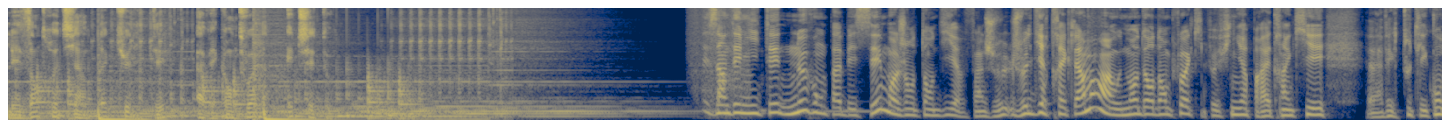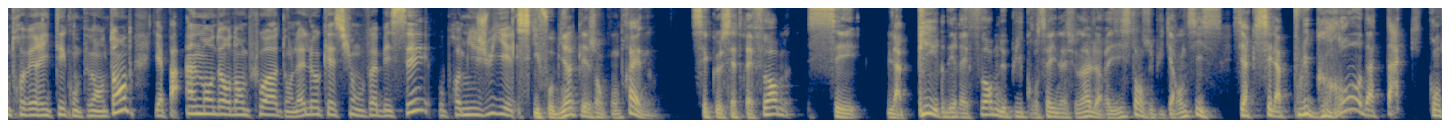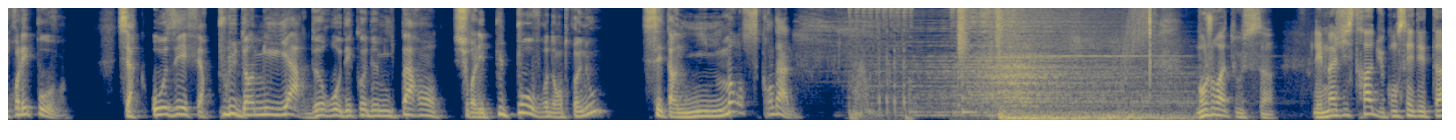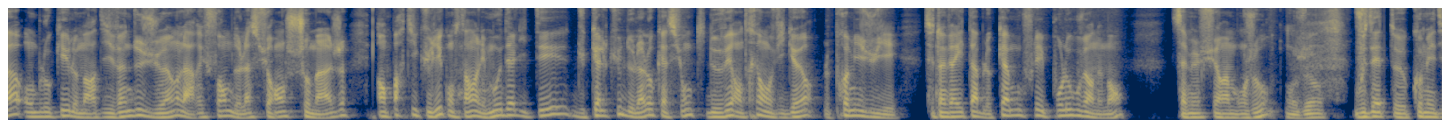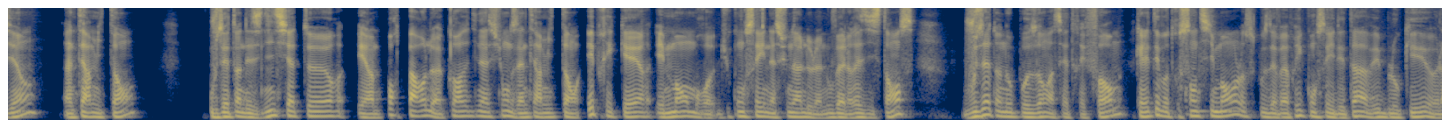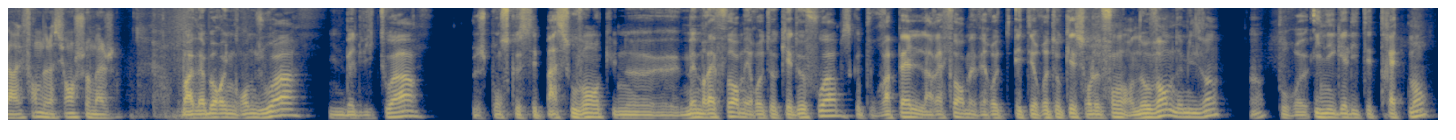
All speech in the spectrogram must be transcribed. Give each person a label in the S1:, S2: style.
S1: Les entretiens d'actualité avec Antoine Etcheto.
S2: Les indemnités ne vont pas baisser. Moi, j'entends dire, enfin, je, veux le dire très clairement, hein, aux demandeurs d'emploi qui peut finir par être inquiet euh, avec toutes les contre-vérités qu'on peut entendre. Il n'y a pas un demandeur d'emploi dont l'allocation va baisser au 1er juillet.
S3: Ce qu'il faut bien que les gens comprennent, c'est que cette réforme, c'est la pire des réformes depuis le Conseil national de la résistance, depuis 1946. C'est-à-dire que c'est la plus grande attaque contre les pauvres. C'est-à-dire qu'oser faire plus d'un milliard d'euros d'économies par an sur les plus pauvres d'entre nous, c'est un immense scandale.
S4: Bonjour à tous. Les magistrats du Conseil d'État ont bloqué le mardi 22 juin la réforme de l'assurance chômage, en particulier concernant les modalités du calcul de l'allocation qui devait entrer en vigueur le 1er juillet. C'est un véritable camouflet pour le gouvernement. Samuel Churin, bonjour.
S5: Bonjour.
S4: Vous êtes comédien, intermittent, vous êtes un des initiateurs et un porte-parole de la coordination des intermittents et précaires et membre du Conseil national de la Nouvelle Résistance. Vous êtes un opposant à cette réforme. Quel était votre sentiment lorsque vous avez appris que le Conseil d'État avait bloqué euh, la réforme de l'assurance chômage?
S3: Bah, D'abord une grande joie, une belle victoire. Je pense que c'est pas souvent qu'une euh, même réforme est retoquée deux fois, parce que pour rappel, la réforme avait été retoquée sur le fond en novembre 2020 hein, pour euh, inégalité de traitement.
